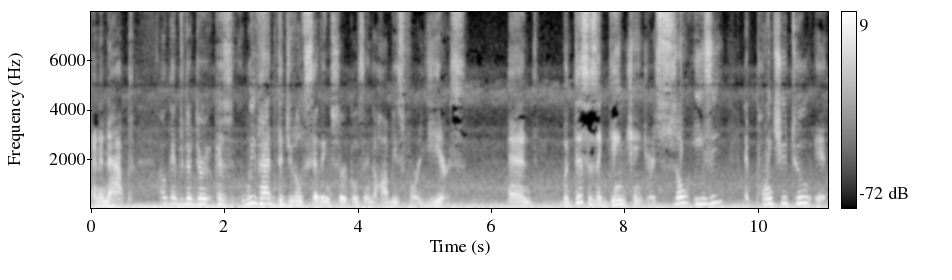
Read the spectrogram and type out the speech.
and an app. Okay, because we've had digital setting circles in the hobbies for years. And, but this is a game changer. It's so easy. It points you to, it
